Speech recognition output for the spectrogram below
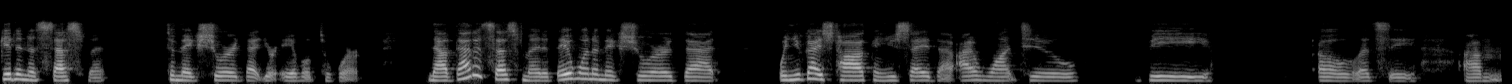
get an assessment to make sure that you're able to work. Now, that assessment, if they want to make sure that when you guys talk and you say that I want to be, oh, let's see, um,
